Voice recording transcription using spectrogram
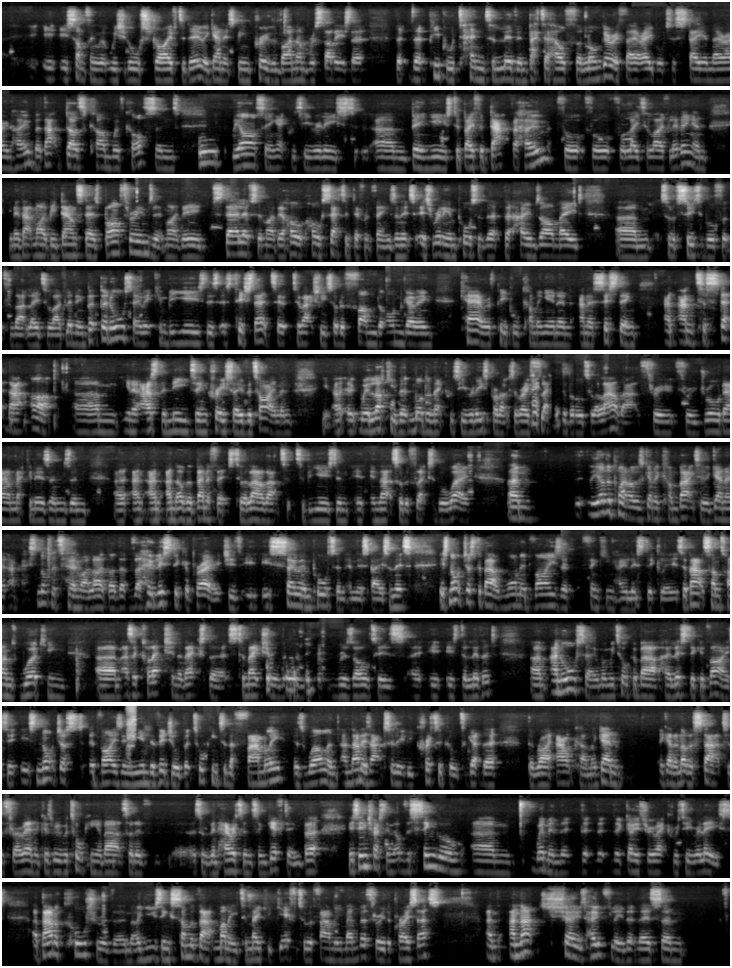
is something that we should all strive to do. Again, it's been proven by a number of studies that that, that people tend to live in better health for longer if they are able to stay in their own home. But that does come with costs, and mm. we are seeing equity release um, being used to both adapt the home for, for, for later life living, and you know that might be downstairs bathrooms, it might be stair lifts, it might be a whole whole set of different things, and it's it's really important that that homes are made um, sort of suitable for, for that later life living. But but also it can be used as, as Tish said to to actually sort of fund ongoing care of people coming in and, and assisting and, and to step that up, um, you know, as the needs increase over time. And you know, we're lucky that modern equity release products are very flexible to allow that through through drawdown mechanisms and and, and, and other benefits to allow that to, to be used in, in, in, that sort of flexible way. Um, the other point I was going to come back to again, it's not a term I like, but the, the, holistic approach is, is so important in this space, and it's it's not just about one advisor thinking holistically. It's about sometimes working um, as a collection of experts to make sure that the result is uh, is delivered. Um, and also, when we talk about holistic advice, it, it's not just advising the individual, but talking to the family as well, and, and that is absolutely critical to get the the right outcome. Again, again another stat to throw in because we were talking about sort of uh, sort of inheritance and gifting but it's interesting that of the single um, women that, that, that, that go through equity release about a quarter of them are using some of that money to make a gift to a family member through the process. And and that shows hopefully that there's some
